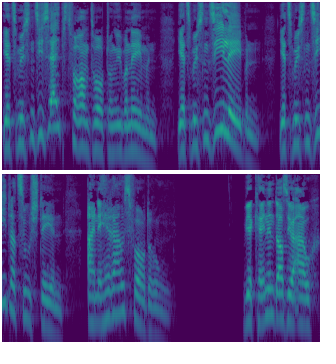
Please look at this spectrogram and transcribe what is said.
Jetzt müssen sie selbst Verantwortung übernehmen. Jetzt müssen sie leben. Jetzt müssen sie dazu stehen. Eine Herausforderung. Wir kennen das ja auch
